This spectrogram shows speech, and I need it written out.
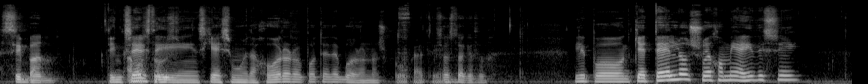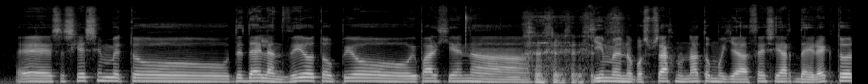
σύμπαν. Την ξέρεις την σχέση μου με τα horror, οπότε δεν μπορώ να σου πω κάτι. Σωστό και αυτό. Λοιπόν, και τέλος σου έχω μία είδηση ε, σε σχέση με το Dead Island 2 το οποίο υπάρχει ένα κείμενο πως ψάχνουν άτομο για θέση art director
